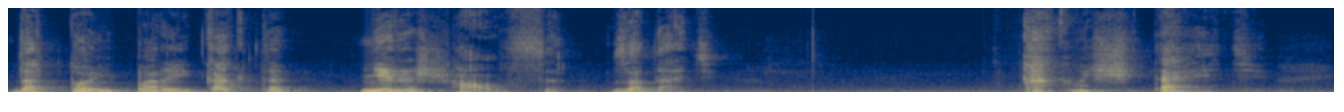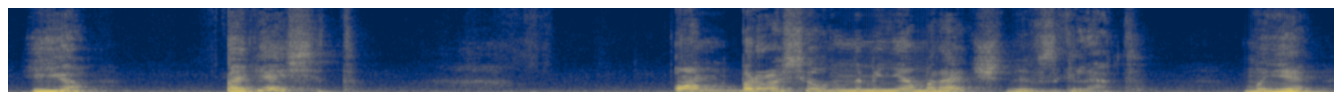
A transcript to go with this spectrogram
до той поры как-то не решался задать. «Как вы считаете, ее повесит?» Он бросил на меня мрачный взгляд. Мне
